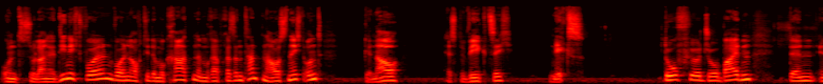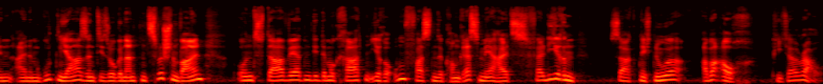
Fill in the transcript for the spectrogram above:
Und solange die nicht wollen, wollen auch die Demokraten im Repräsentantenhaus nicht und genau, es bewegt sich nix. Doof für Joe Biden, denn in einem guten Jahr sind die sogenannten Zwischenwahlen und da werden die Demokraten ihre umfassende Kongressmehrheit verlieren, sagt nicht nur, aber auch Peter Rao.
